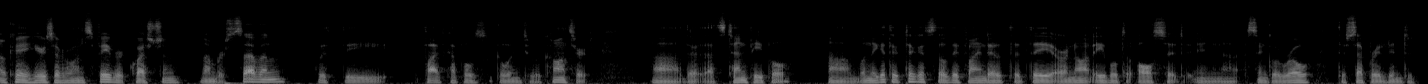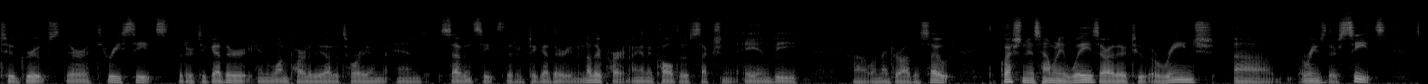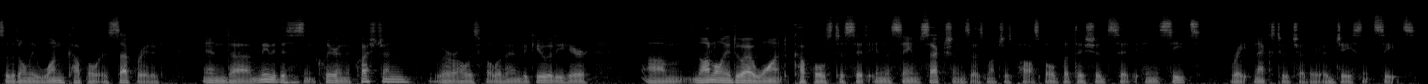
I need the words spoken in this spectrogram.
Okay, here's everyone's favorite question, number seven, with the five couples going to a concert. Uh, that's 10 people. Um, when they get their tickets, though, they find out that they are not able to all sit in uh, a single row. They're separated into two groups. There are three seats that are together in one part of the auditorium and seven seats that are together in another part. And I'm going to call those section A and B uh, when I draw this out. The question is how many ways are there to arrange uh, arrange their seats so that only one couple is separated. And uh, maybe this isn't clear in the question. We're always full of ambiguity here. Um, not only do I want couples to sit in the same sections as much as possible, but they should sit in seats right next to each other, adjacent seats.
